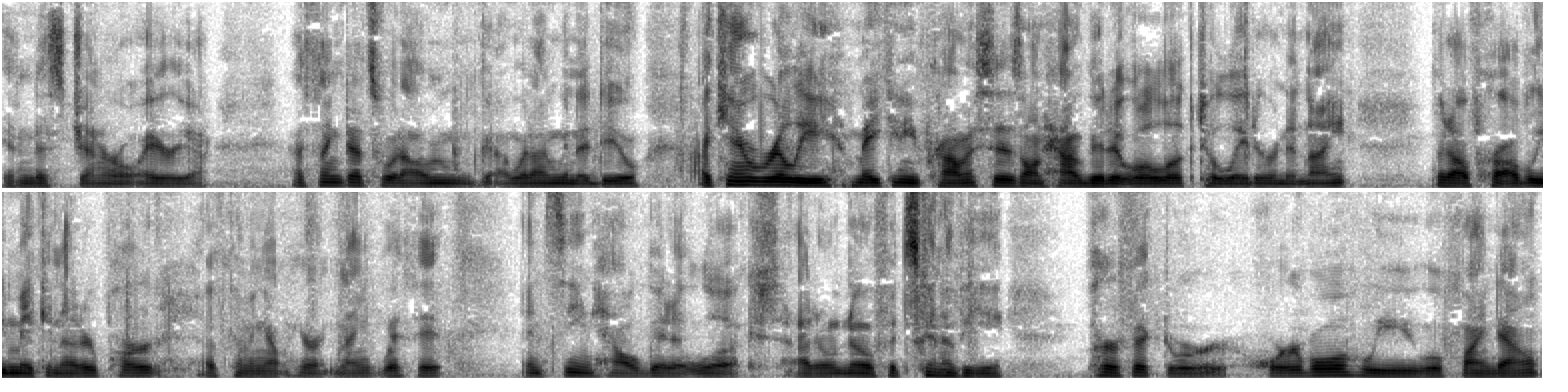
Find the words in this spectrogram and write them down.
in this general area. I think that's what I'm what I'm gonna do. I can't really make any promises on how good it will look till later in the night, but I'll probably make another part of coming out here at night with it and seeing how good it looks. I don't know if it's to be perfect or horrible. We will find out.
